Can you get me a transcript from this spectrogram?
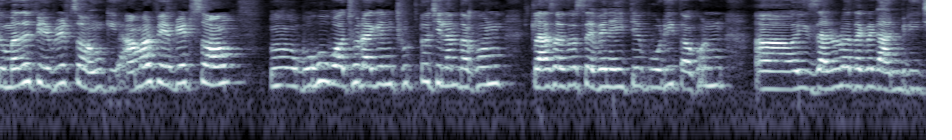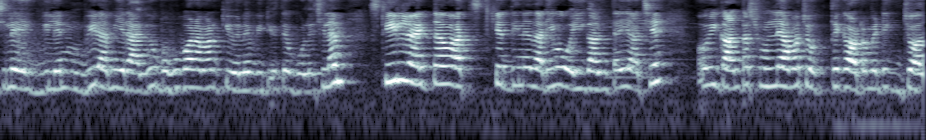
তোমাদের ফেভারিট সং কি? আমার ফেভারিট সং বহু বছর আগে আমি ছোট্ট ছিলাম তখন ক্লাস হয়তো সেভেন এইটে পড়ি, তখন ওই জারুরাত একটা গান বেরিয়েছিল, এক ভিলেন মুভির আমি এর আগেও বহুবার আমার কিউএনএ ভিডিওতে বলেছিলাম। স্টিল রাইট নাও আজকের দিনে দাঁড়িয়েও ওই গানটাই আছে। ওই গানটা শুনলে আমার চোখ থেকে অটোমেটিক জল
